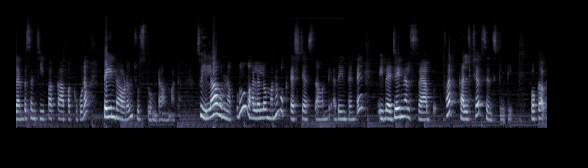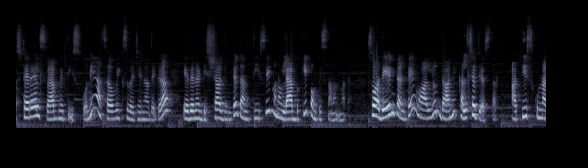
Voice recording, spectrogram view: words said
గర్భసంచి ఈ పక్క ఆ పక్క కూడా పెయిన్ రావడం చూస్తూ ఉంటాం అనమాట సో ఇలా ఉన్నప్పుడు వాళ్ళలో మనం ఒక టెస్ట్ చేస్తామండి. అదేంటంటే ఈ vaginal swab for culture sensitivity ఒక స్టెరైల్ స్వాబ్ని తీసుకొని ఆ సర్విక్స్ వెజైనా దగ్గర ఏదైనా డిశ్చార్జ్ ఉంటే దాన్ని తీసి మనం ల్యాబ్కి పంపిస్తామన్నమాట. సో అదేంటంటే వాళ్ళు దాన్ని కల్చర్ చేస్తారు. ఆ తీసుకున్న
